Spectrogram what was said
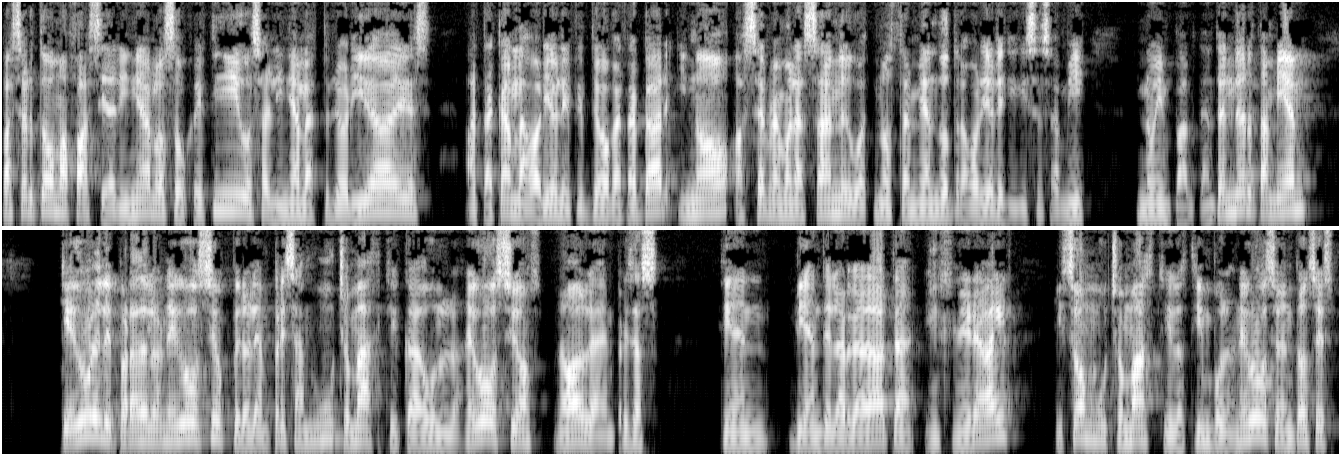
va a ser todo más fácil, alinear los objetivos, alinear las prioridades, atacar las variables que tengo que atacar y no hacerme mala sangre o no estar mirando otras variables que quizás a mí no me impactan. Entender también que duele perder los negocios, pero la empresa es mucho más que cada uno de los negocios, ¿no? Las empresas tienen bien de larga data en general y son mucho más que los tiempos de los negocios. Entonces,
